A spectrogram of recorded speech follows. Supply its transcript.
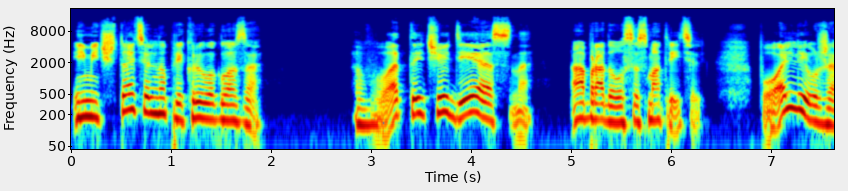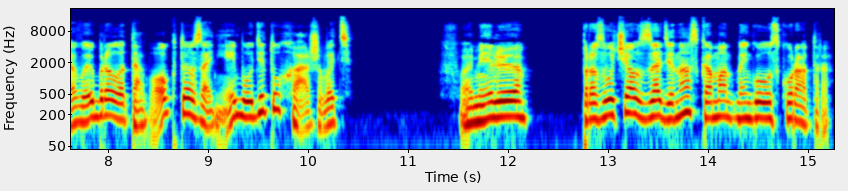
и мечтательно прикрыла глаза. «Вот и чудесно!» — обрадовался смотритель. «Полли уже выбрала того, кто за ней будет ухаживать». «Фамилия?» — прозвучал сзади нас командный голос куратора.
